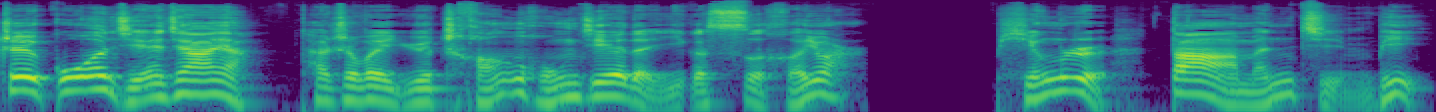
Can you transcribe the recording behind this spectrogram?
这郭杰家呀，它是位于长虹街的一个四合院，平日大门紧闭。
